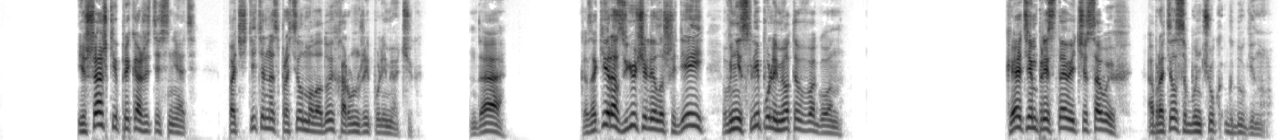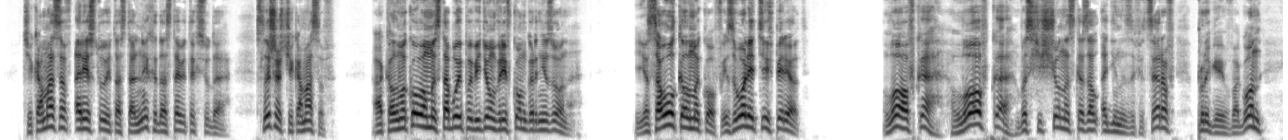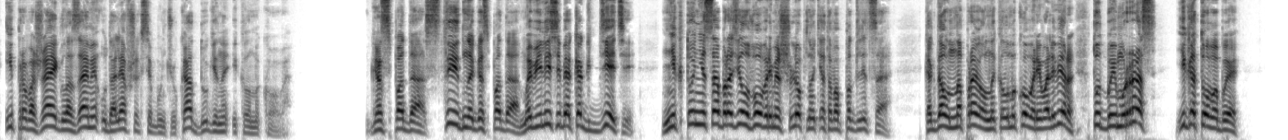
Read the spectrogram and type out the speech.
«И шашки прикажете снять?» — почтительно спросил молодой хорунжий пулеметчик. «Да». Казаки развьючили лошадей, внесли пулеметы в вагон. «К этим приставить часовых», Обратился Бунчук к Дугину. Чекамасов арестует остальных и доставит их сюда. Слышишь, Чекамасов? А Калмыкова мы с тобой поведем в ревком гарнизона. Ясаул Калмыков, изволь идти вперед. «Ловко, ловко!» — восхищенно сказал один из офицеров, прыгая в вагон и провожая глазами удалявшихся Бунчука, Дугина и Калмыкова. «Господа! Стыдно, господа! Мы вели себя как дети! Никто не сообразил вовремя шлепнуть этого подлеца! Когда он направил на Калмыкова револьвер, тот бы ему раз и готово бы.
